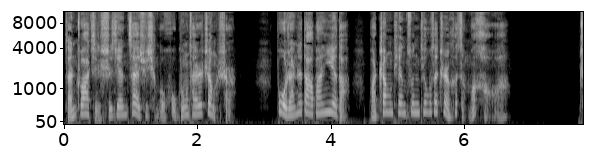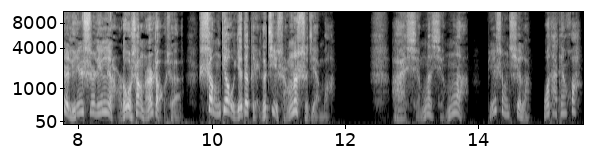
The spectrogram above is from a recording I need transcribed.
咱抓紧时间再去请个护工才是正事儿，不然这大半夜的把张天尊丢在这儿可怎么好啊？这临时临了的，我上哪儿找去？上吊也得给个系绳的时间吧？哎，行了行了，别生气了，我打电话。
